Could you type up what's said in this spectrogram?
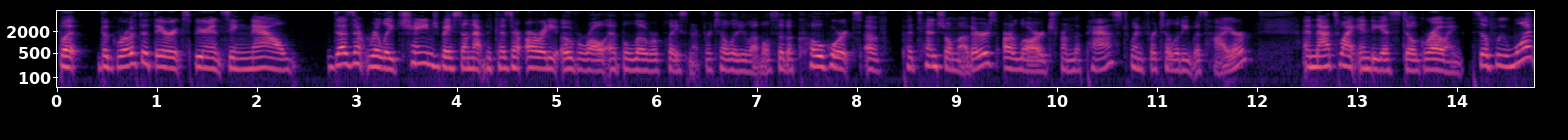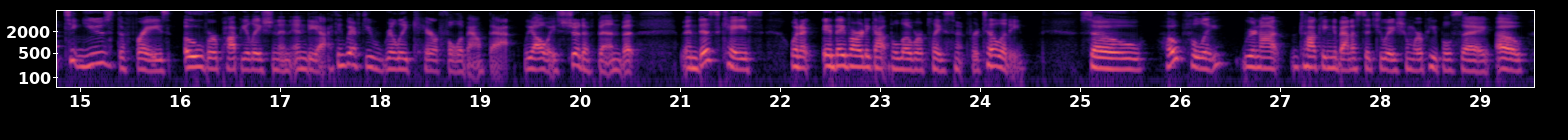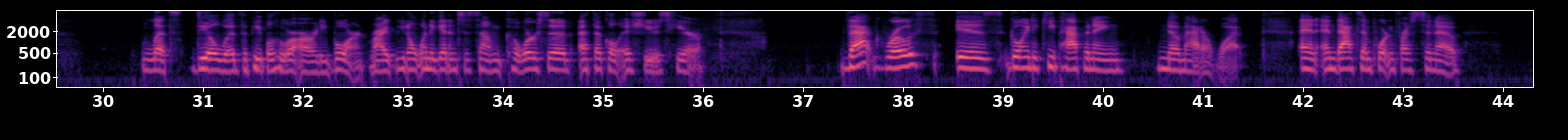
but the growth that they're experiencing now doesn't really change based on that because they're already overall at below replacement fertility level. So the cohorts of potential mothers are large from the past when fertility was higher. And that's why India is still growing. So if we want to use the phrase overpopulation in India, I think we have to be really careful about that. We always should have been, but in this case, when it, they've already got below replacement fertility. So hopefully, we're not talking about a situation where people say, oh, let's deal with the people who are already born, right? You don't want to get into some coercive ethical issues here. That growth is going to keep happening no matter what. And, and that's important for us to know.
